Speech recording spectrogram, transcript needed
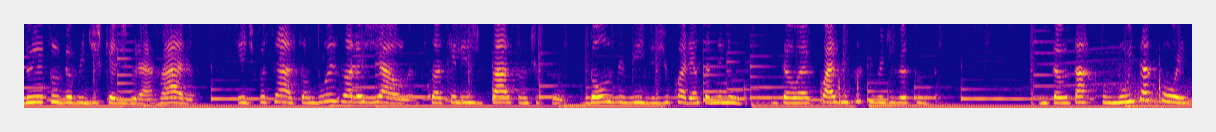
do YouTube ou vídeos que eles gravaram. E tipo assim, ah, são duas horas de aula. Só que eles passam, tipo, 12 vídeos de 40 minutos. Então é quase impossível de ver tudo. Então tá com muita coisa.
